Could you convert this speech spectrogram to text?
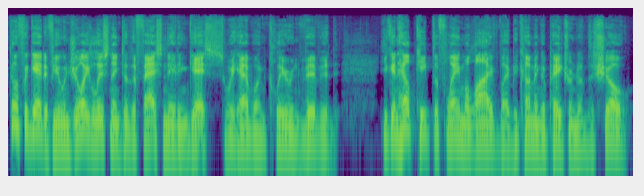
Don't forget, if you enjoy listening to the fascinating guests we have on Clear and Vivid, you can help keep the flame alive by becoming a patron of the show.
